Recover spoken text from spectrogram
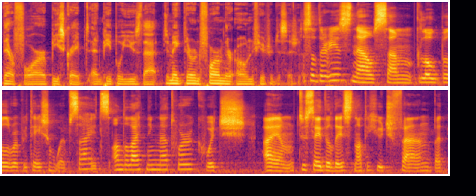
therefore be scraped, and people use that to make their inform their own future decisions? So there is now some global reputation websites on the Lightning Network, which I am, to say the least, not a huge fan, but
